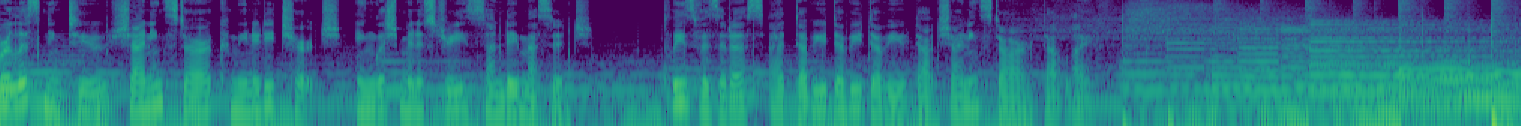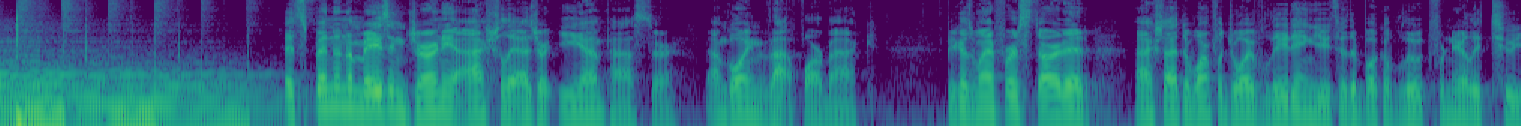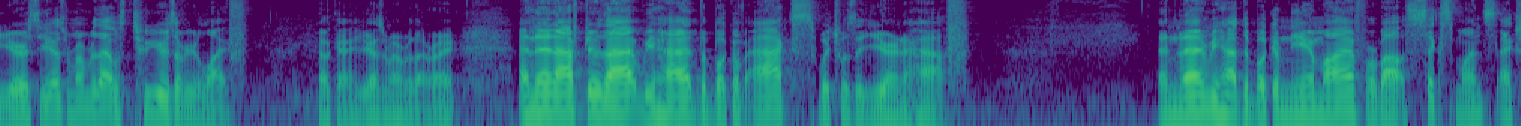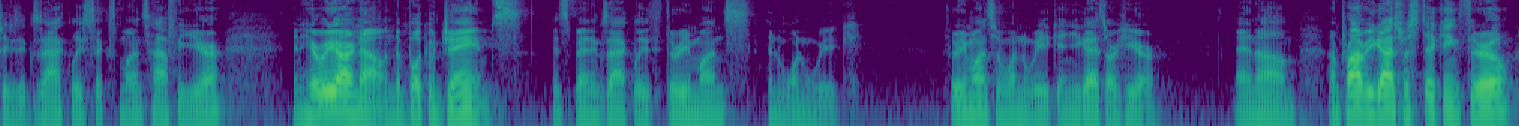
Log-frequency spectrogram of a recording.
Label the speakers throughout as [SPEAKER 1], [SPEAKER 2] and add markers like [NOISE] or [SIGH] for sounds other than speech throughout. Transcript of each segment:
[SPEAKER 1] You are listening to Shining Star Community Church English Ministry Sunday Message. Please visit us at www.shiningstar.life.
[SPEAKER 2] It's been an amazing journey, actually, as your EM pastor. I'm going that far back. Because when I first started, actually, I had the wonderful joy of leading you through the book of Luke for nearly two years. Do you guys remember that? It was two years of your life. Okay, you guys remember that, right? And then after that, we had the book of Acts, which was a year and a half. And then we had the book of Nehemiah for about six months, actually, exactly six months, half a year. And here we are now in the book of James. It's been exactly three months and one week. Three months and one week, and you guys are here. And um, I'm proud of you guys for sticking through.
